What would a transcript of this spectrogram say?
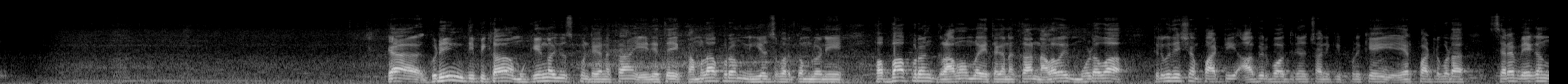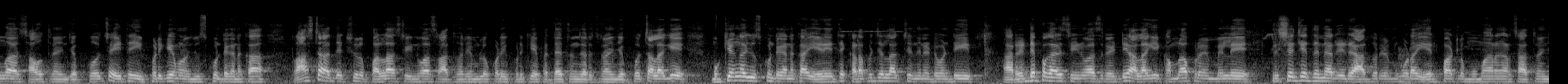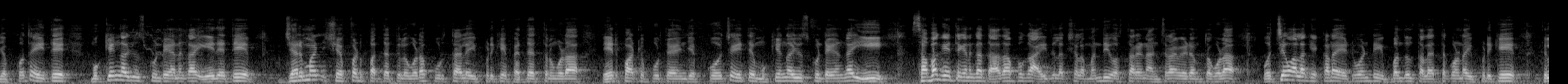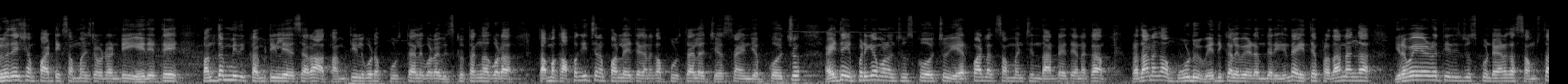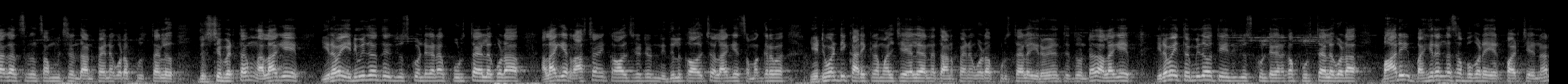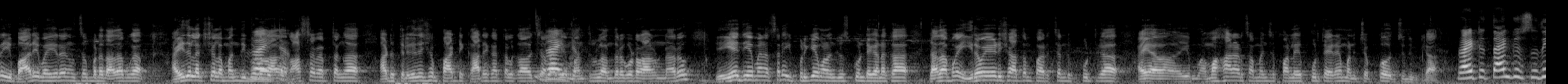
Yeah good evening Deepika. ముఖ్యంగా చూసుకుంటే కనుక ఏదైతే కమలాపురం నియోజకవర్గంలోని పబ్బాపురం గ్రామంలో అయితే కనుక నలభై మూడవ తెలుగుదేశం పార్టీ ఆవిర్భావ దినోత్సవానికి ఇప్పటికే ఏర్పాట్లు కూడా శరవేగంగా సాగుతున్నాయని చెప్పుకోవచ్చు. అయితే ఇప్పటికే మనం చూసుకుంటే కనుక రాష్ట్ర అధ్యక్షులు పల్లా శ్రీనివాస్ ఆధ్వర్యంలో కూడా ఇప్పటికే పెద్ద ఎత్తున జరుగుతున్నాయని చెప్పుకోవచ్చు. అలాగే ముఖ్యంగా చూసుకుంటే కనుక ఏదైతే కడప జిల్లాకు చెందినటువంటి ఆ, రెడ్డప్ప గారి శ్రీనివాస్ రెడ్డి అలాగే కమలాపురం ఎమ్మెల్యే కృష్ణ చైతన్య రెడ్డి ఆధ్వర్యంలో కూడా ఏర్పాట్లు ముమ్మరంగా సాగుతున్నాయని చెప్పుకోవచ్చు. అయితే ముఖ్యంగా చూసుకుంటే కనుక ఏదైతే జర్మన్ షెఫర్డ్ పద్ధతిలో కూడా పూర్తయిలో ఇప్పటికే పెద్ద ఎత్తున కూడా ఏర్పాట్లు పూర్తయ్యాయని చెప్పుకోవచ్చు. అయితే ముఖ్యంగా చూసుకుంటే కనుక ఈ సభకైతే కనుక దాదాపుగా ఐదు లక్షల మంది వస్తారని అంచనా వేయడంతో కూడా వచ్చే వాళ్ళకి ఎక్కడ ఎటువంటి ఇబ్బందులు తలెత్తకుండా ఇప్పటికే తెలుగుదేశం పార్టీకి సంబంధించినటువంటి ఏదైతే పంతొమ్మిది కమిటీలు వేశారో ఆ కమిటీలు కూడా పూర్తిస్థాయిలో కూడా విస్తృతంగా కూడా తమకు అప్పగించిన పనులు అయితే కనుక పూర్తిస్థాయిలో చేస్తున్నాయని చెప్పుకోవచ్చు. అయితే ఇప్పటికే మనం చూసుకోవచ్చు ఏర్పాట్లకు సంబంధించిన దాంట్లో అయితే కనుక ప్రధానంగా మూడు వేదికలు వేయడం జరిగింది. అయితే ప్రధానంగా ఇరవై ఏడవ తేదీ చూసుకుంటే కనుక సంస్థాగత సంబంధించిన దానిపైన కూడా పూర్తిస్థాయిలో దృష్టి పెడతాం. అలాగే ఇరవై ఎనిమిదవ తేదీ చూసుకుంటే కనుక పూర్తిస్థాయిలో కూడా అలాగే రాష్ట్రానికి కావాల్సినటువంటి నిధులు కావచ్చు అలాగే సమగ్ర ఎటువంటి కార్యక్రమాలు చేయాలి అన్న దానిపైన కూడా పూర్తిస్థాయిలో ఇరవై తేదీ ఉంటుంది. అలాగే ఇరవై తొమ్మిదవ తేదీ చూసుకుంటే కనుక పూర్తిస్థాయిలో కూడా భారీ బహిరంగ సభ కూడా ఏర్పాటు చేయనున్నారు. ఈ భారీ బహిరంగ సభ కూడా దాదాపుగా ఐదు లక్షల మంది కూడా. రాష్ట్ర వ్యాప్తంగా అటు తెలుగుదేశం పార్టీ కార్యకర్తలు కావచ్చు అలాగే. మంత్రులు అందరూ కూడా రానున్నారు. ఏది ఏమైనా సరే ఇప్పటికే మనం చూసుకుంటే కనుక దాదాపుగా ఇరవై ఏడు శాతం పర్సెంట్ పూర్తిగా మహానాడు సంబంధించిన పనులు పూర్తి అయినా మనం చెప్పుకోవచ్చు రైట్ థ్యాంక్ యూ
